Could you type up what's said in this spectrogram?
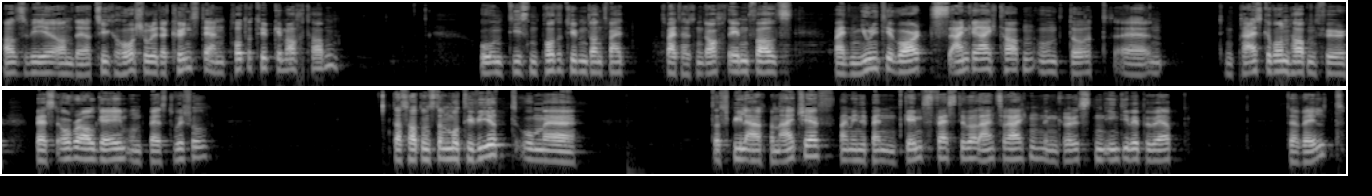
als wir an der Zürcher Hochschule der Künste einen Prototyp gemacht haben und diesen Prototypen dann 2008 ebenfalls bei den Unity Awards eingereicht haben und dort äh, den Preis gewonnen haben für Best Overall Game und Best Visual. Das hat uns dann motiviert, um äh, das Spiel auch beim IGF, beim Independent Games Festival einzureichen, dem größten Indie-Wettbewerb der Welt.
